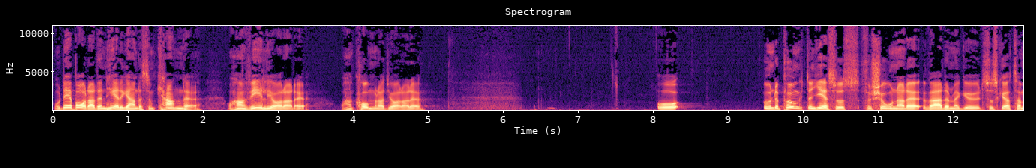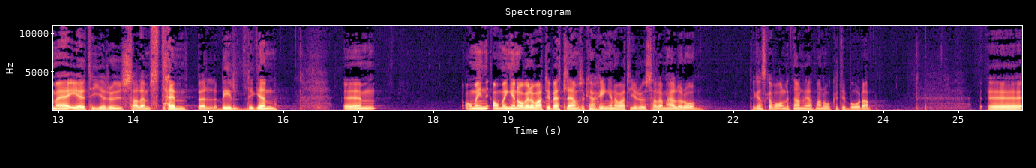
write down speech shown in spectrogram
Och det är bara den heliga Ande som kan det. Och han vill göra det. Och han kommer att göra det. Och under punkten Jesus försonade världen med Gud så ska jag ta med er till Jerusalems tempel bildligen. Um, om, in, om, ingen av er har varit i Betlehem så kanske ingen har varit i Jerusalem heller då. Det är ganska vanligt nämligen att man åker till båda. Eh,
